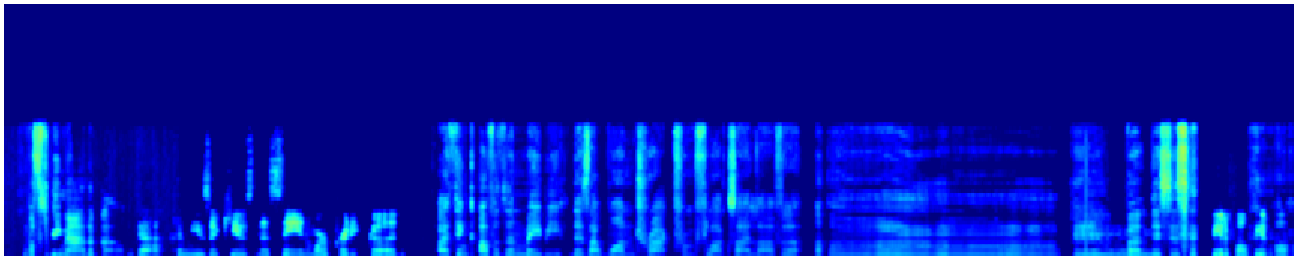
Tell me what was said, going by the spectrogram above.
what's to be mad about. Yeah, the music cues in this scene were pretty good. I think other than maybe there's that one track from Flux I love, the Mm, but this is beautiful, beautiful.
